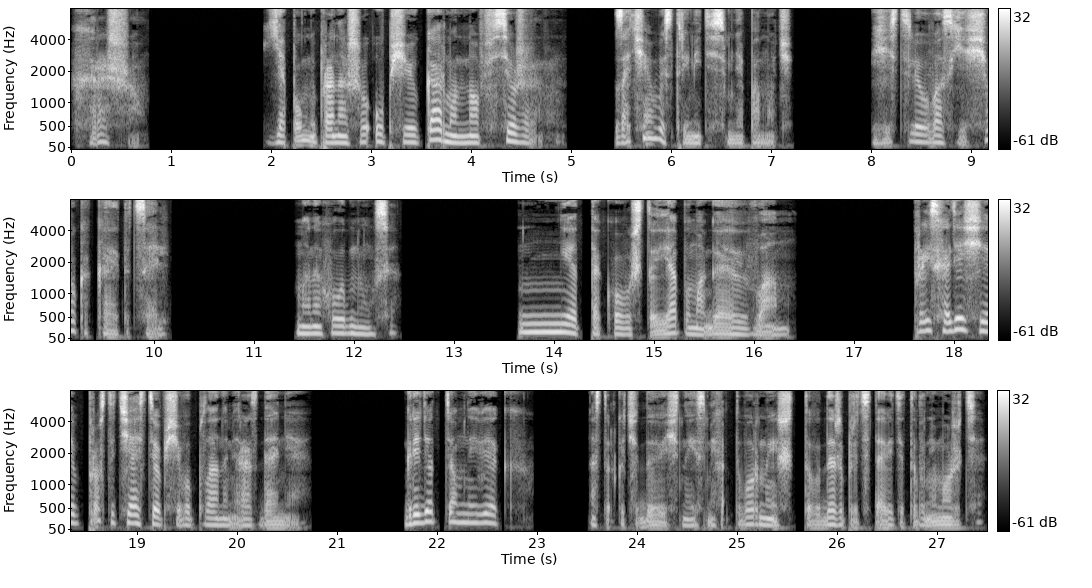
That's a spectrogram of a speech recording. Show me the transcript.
Хорошо. Я помню про нашу общую карму, но все же зачем вы стремитесь мне помочь? Есть ли у вас еще какая-то цель? Монах улыбнулся. Нет такого, что я помогаю вам. Происходящее — просто часть общего плана мироздания. Грядет темный век, настолько чудовищный и смехотворный, что вы даже представить этого не можете.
